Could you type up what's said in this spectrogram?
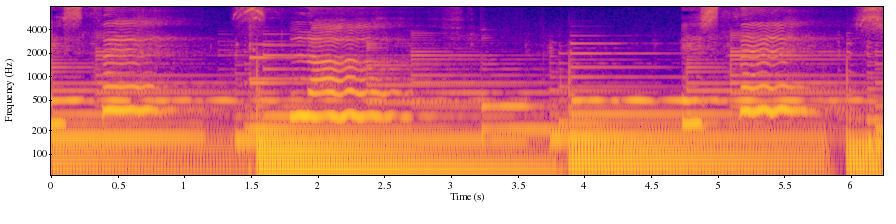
Is this love? Is this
